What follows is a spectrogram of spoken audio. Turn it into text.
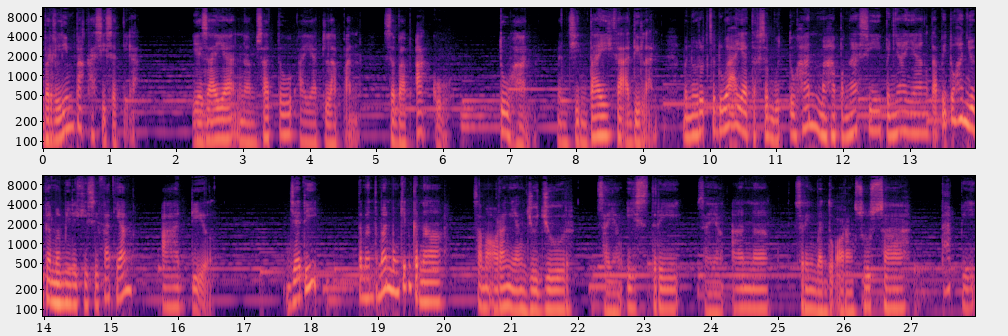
berlimpah kasih setia. Yesaya 61 ayat 8. Sebab aku, Tuhan, mencintai keadilan. Menurut kedua ayat tersebut, Tuhan Maha Pengasih, Penyayang, tapi Tuhan juga memiliki sifat yang adil. Jadi, teman-teman mungkin kenal sama orang yang jujur, sayang istri, sayang anak, sering bantu orang susah. Tapi,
